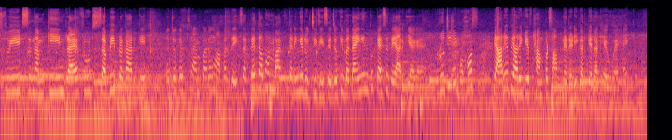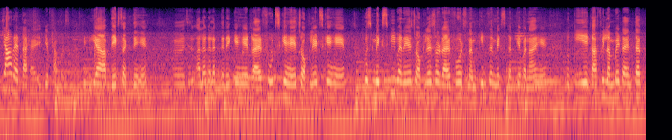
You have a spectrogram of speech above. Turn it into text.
स्वीट्स नमकीन ड्राई फ्रूट्स सभी प्रकार के, जो गिफ्ट हैम्पर है यहाँ पर देख सकते हैं। तो अब हम बात करेंगे रुचि जी से, जो कि बताएँगे इनको कैसे तैयार किया गया है। रुचि जी, बहुत प्यारे प्यारे गिफ्ट हैम्पर्स आपने रेडी करके रखे हुए हैं। क्या रहता है गिफ्ट हैम्पर्स ये आप देख सकते हैं। जैसे अलग अलग तरह के हैं। ड्राई फ्रूट्स के हैं चॉकलेट्स के हैं। कुछ मिक्स भी बने हैं चॉकलेट्स और ड्राई फ्रूट्स नमकीन से मिक्स करके बनाए हैं। तो ये काफ़ी लंबे टाइम तक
